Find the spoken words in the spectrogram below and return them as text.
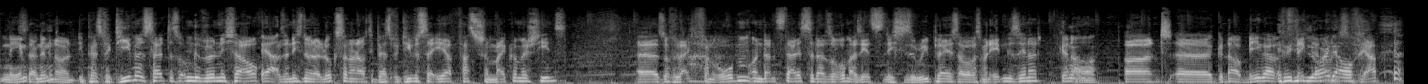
nehm, Ja, nimmt. genau. Die Perspektive ist halt das Ungewöhnliche auch. Ja. Also nicht nur der Look, sondern auch die Perspektive ist ja eher fast schon Micro Machines. Äh, so vielleicht von oben und dann stylst du da so rum. Also jetzt nicht diese Replays, aber was man eben gesehen hat. Genau. Und äh, genau, mega. Wie die Leute auch. ab.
